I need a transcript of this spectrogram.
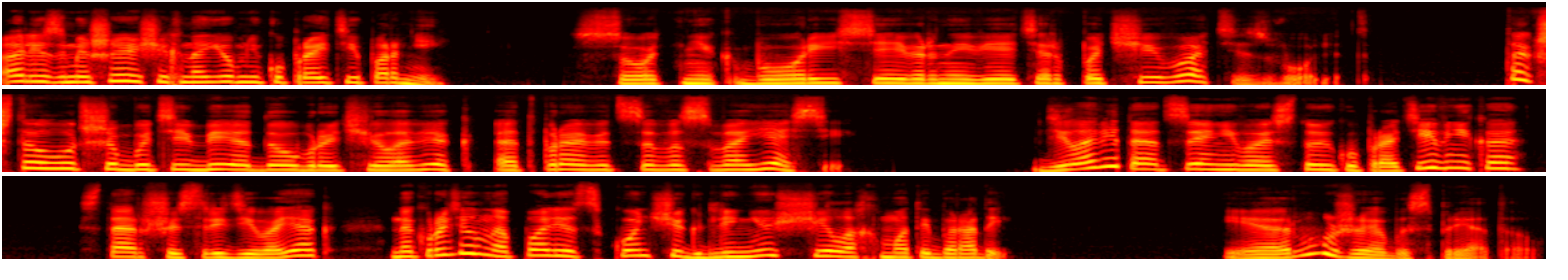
а ли за мешающих наемнику пройти парней. Сотник Борий северный ветер почевать изволит. Так что лучше бы тебе, добрый человек, отправиться во свояси. Деловито оценивая стойку противника, старший среди вояк накрутил на палец кончик длиннющей лохматой бороды. И оружие бы спрятал.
